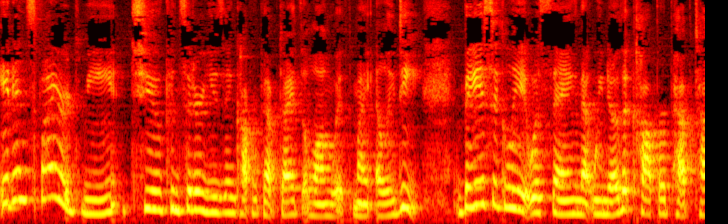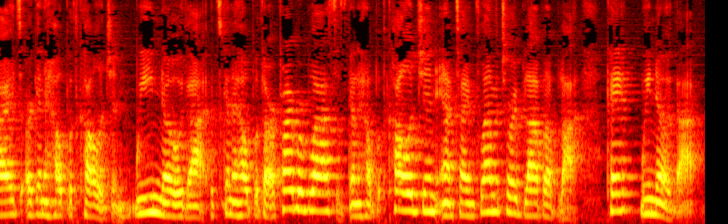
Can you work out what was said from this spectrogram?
it inspired me to consider using copper peptides along with my LED. Basically, it was saying that we know that copper peptides are going to help with collagen. We know that. It's going to help with our fibroblasts, it's going to help with collagen, anti inflammatory, blah, blah, blah. Okay, we know that.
